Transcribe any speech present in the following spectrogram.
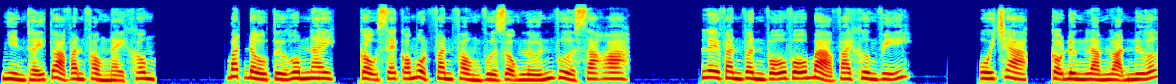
nhìn thấy tòa văn phòng này không? Bắt đầu từ hôm nay, cậu sẽ có một văn phòng vừa rộng lớn vừa xa hoa. Lê Văn Vân vỗ vỗ bả vai Khương Vĩ. Ôi chà, cậu đừng làm loạn nữa,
